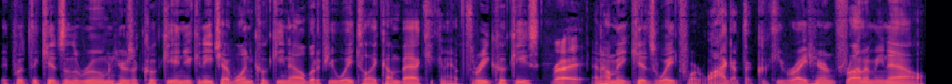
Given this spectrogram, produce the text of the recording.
they put the kids in the room and here's a cookie and you can each have one cookie now, but if you wait till I come back, you can have three cookies. right. And how many kids wait for it? Well, I got the cookie right here in front of me now.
